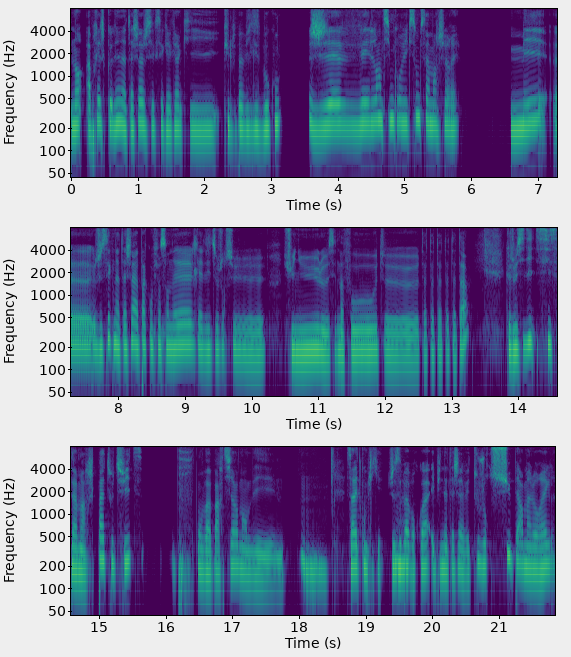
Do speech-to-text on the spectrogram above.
Non, après, je connais Natacha, je sais que c'est quelqu'un qui culpabilise beaucoup. J'avais l'intime conviction que ça marcherait. Mais euh, je sais que Natacha n'a pas confiance en elle, qu'elle dit toujours je, je suis nulle, c'est de ma faute, euh, ta, ta, ta, ta, ta, ta. Que je me suis dit, si ça marche pas tout de suite, pff, on va partir dans des, Hmm. ça va être compliqué. Je sais Ouais. pas pourquoi. Et puis Natacha avait toujours super mal aux règles.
